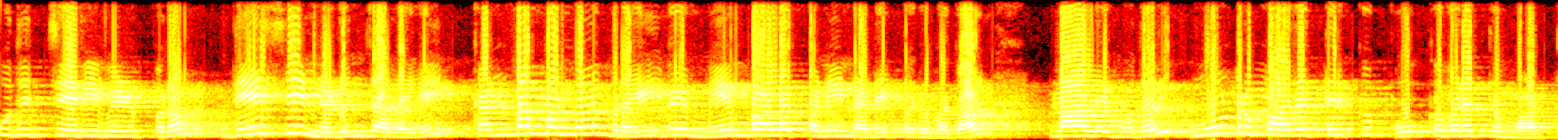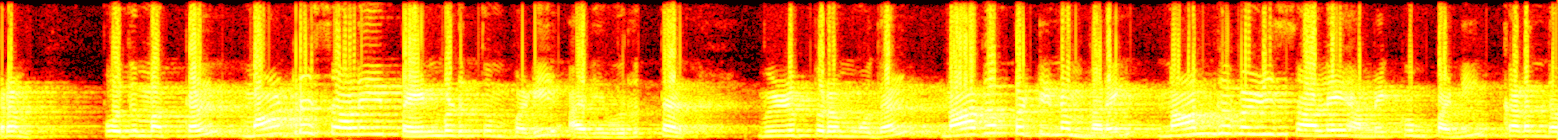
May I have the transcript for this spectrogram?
புதுச்சேரி விழுப்புரம் தேசிய நெடுஞ்சாலையில் கண்டமங்கலம் ரயில்வே மேம்பால பணி நடைபெறுவதால் நாளை முதல் மூன்று மாதத்திற்கு போக்குவரத்து மாற்றம். பொதுமக்கள் மாற்று சாலையை பயன்படுத்தும்படி அறிவுறுத்தல். விழுப்புரம் முதல் நாகப்பட்டினம் வரை நான்கு வழி சாலை அமைக்கும் பணி கடந்த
